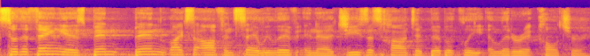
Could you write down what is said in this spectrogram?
so the thing is, Ben Ben likes to often say we live in a Jesus-haunted, biblically illiterate culture.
